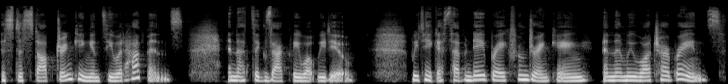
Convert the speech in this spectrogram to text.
is to stop drinking and see what happens. And that's exactly what we do. We take a seven day break from drinking and then we watch our brains.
